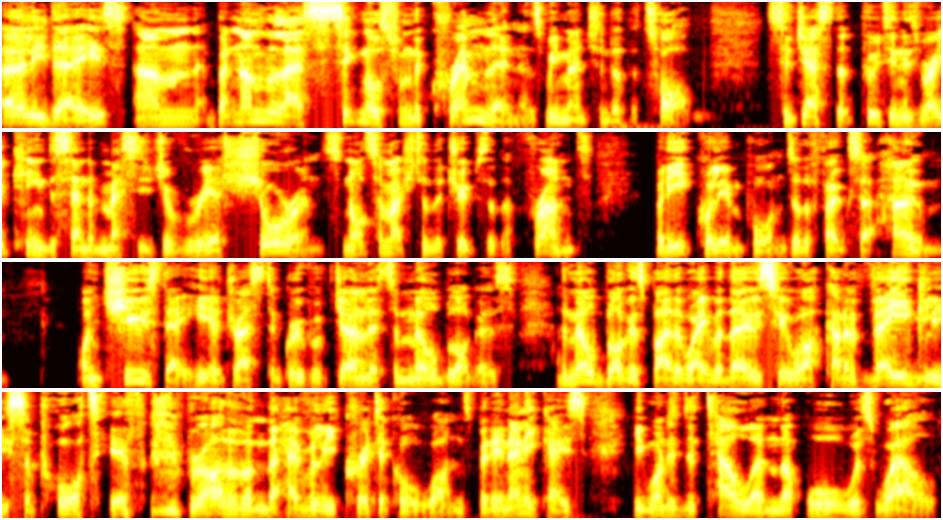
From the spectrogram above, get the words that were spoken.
Early days, um, but nonetheless, signals from the Kremlin, as we mentioned at the top, suggest that Putin is very keen to send a message of reassurance, not so much to the troops at the front, but equally important to the folks at home. On Tuesday, he addressed a group of journalists and milbloggers. The milbloggers, by the way, were those who are kind of vaguely supportive rather than the heavily critical ones. But in any case, he wanted to tell them that all was well.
